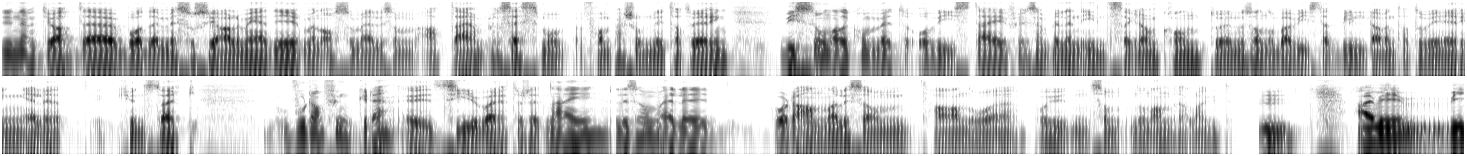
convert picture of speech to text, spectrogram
Du nevnte jo at uh, både med sosiale medier, men også med liksom, at det er en prosess med å få en personlig tatovering. Hvis noen hadde kommet og vist deg f.eks. en Instagram-konto eller noe sånt, og bare vist deg et bilde av en tatovering eller et kunstverk, hvordan funker det? Eh, sier du bare rett og slett nei, liksom? Eller går det an å liksom ta noe på huden som noen andre har lagd? Mm. Nei, vi, vi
